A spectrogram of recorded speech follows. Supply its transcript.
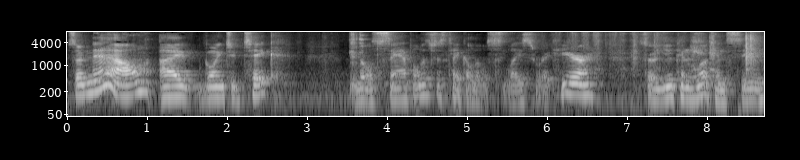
So now I'm going to take a little sample. Let's just take a little slice right here so you can look and see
